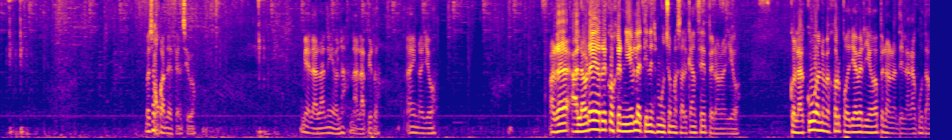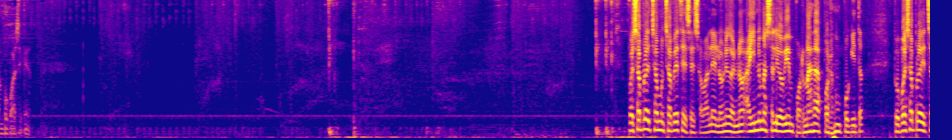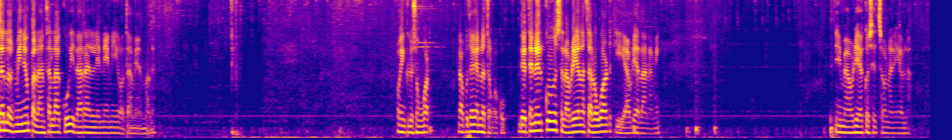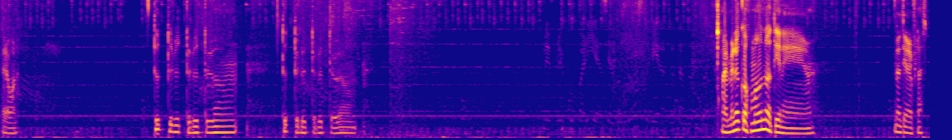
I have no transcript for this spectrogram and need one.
Vas a jugar defensivo. Mira, la niebla. Nada, la pierdo. Ahí no llego. Ahora, a la hora de recoger niebla tienes mucho más alcance, pero no llego. Con la Q a lo mejor podría haber llegado, pero no tiene la Q tampoco, así que... Puedes aprovechar muchas veces eso, ¿vale? Lo único que no, ahí no me ha salido bien por nada, por un poquito. Pero puedes aprovechar los minions para lanzar la Q y dar al enemigo también, ¿vale? O incluso un ward. La puta que no tengo Q. De tener Q se la habría lanzado el ward y habría dado a mí. Y me habría cosechado una niebla. Pero bueno. Al menos Cosmo no tiene... No tiene flash.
